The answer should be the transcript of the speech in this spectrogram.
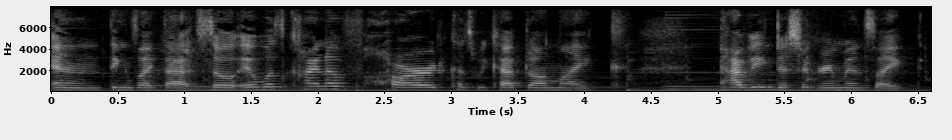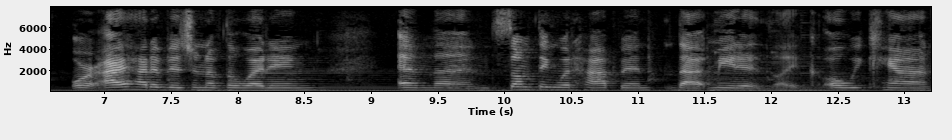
and things like that. So it was kind of hard because we kept on like having disagreements, like, or I had a vision of the wedding, and then something would happen that made it like, oh, we can't,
